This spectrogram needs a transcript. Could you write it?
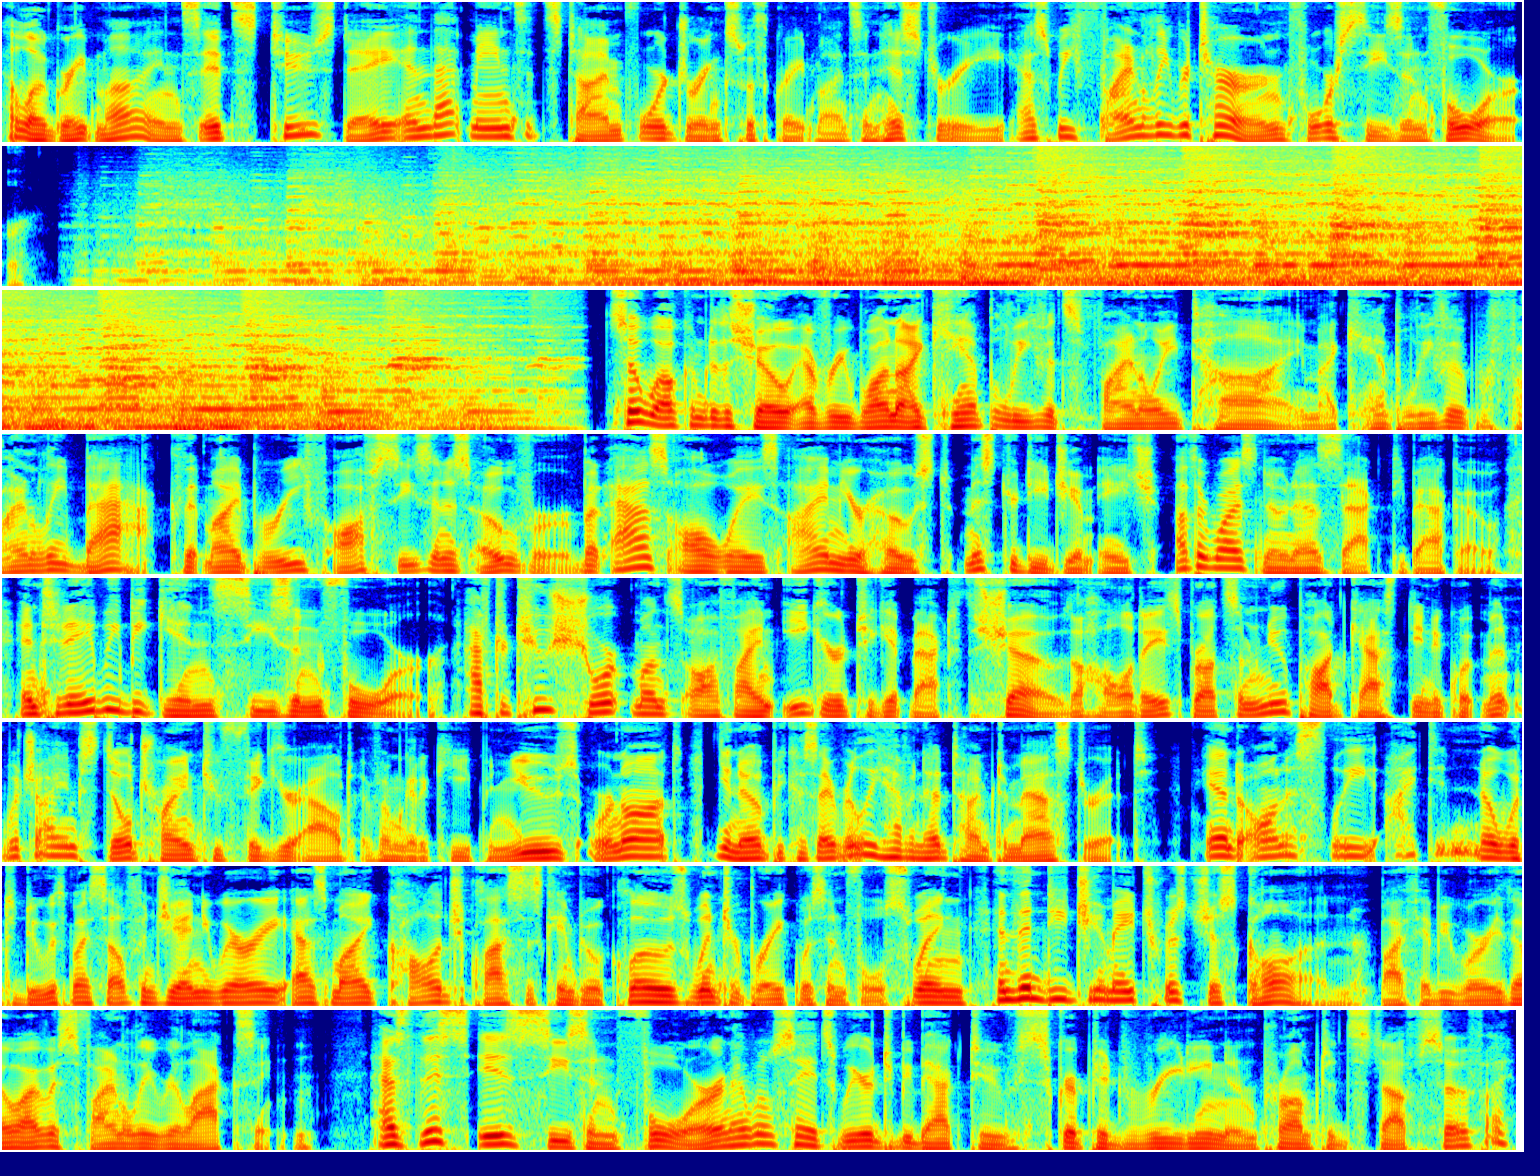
Hello, Great Minds. It's Tuesday, and that means it's time for Drinks with Great Minds in History as we finally return for Season 4. So, welcome to the show, everyone. I can't believe it's finally time. I can't believe it we're finally back, that my brief off season is over. But as always, I am your host, Mr. DGMH, otherwise known as Zach Tobacco. And today we begin season four. After two short months off, I am eager to get back to the show. The holidays brought some new podcasting equipment, which I am still trying to figure out if I'm going to keep and use or not, you know, because I really haven't had time to master it. And honestly, I didn't know what to do with myself in January as my college classes came to a close, winter break was in full swing, and then DGMH was just gone. By February, though, I was finally relaxing. As this is season four, and I will say it's weird to be back to scripted reading and prompted stuff, so if I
